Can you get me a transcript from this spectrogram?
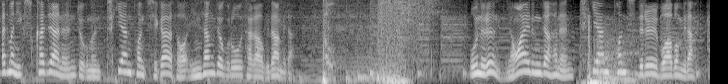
하지만 익숙하지 않은 조금은 특이한 펀치가 더 인상적으로 다가오기도 합니다. 오늘은 영화에 등장하는 특이한 펀치들을 모아봅니다.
